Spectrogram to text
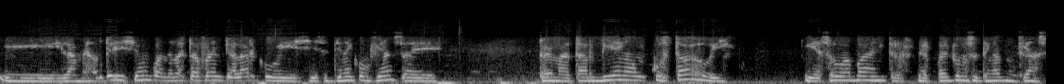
y la mejor decisión cuando uno está frente al arco y si se tiene confianza es rematar bien a un costado y, y eso va para adentro después que uno se tenga confianza.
